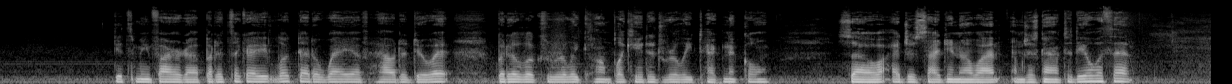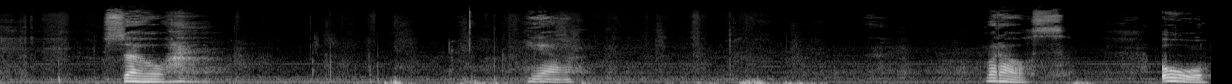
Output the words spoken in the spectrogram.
gets me fired up. But it's like I looked at a way of how to do it, but it looks really complicated, really technical. So I just said, you know what, I'm just gonna have to deal with it. So, yeah. What else? Oh.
